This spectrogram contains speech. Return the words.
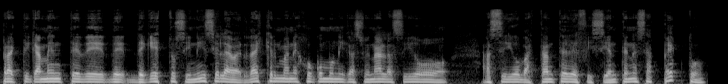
prácticamente de, de, que esto se inicie, la verdad es que el manejo comunicacional ha sido, ha sido bastante deficiente en ese aspecto.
